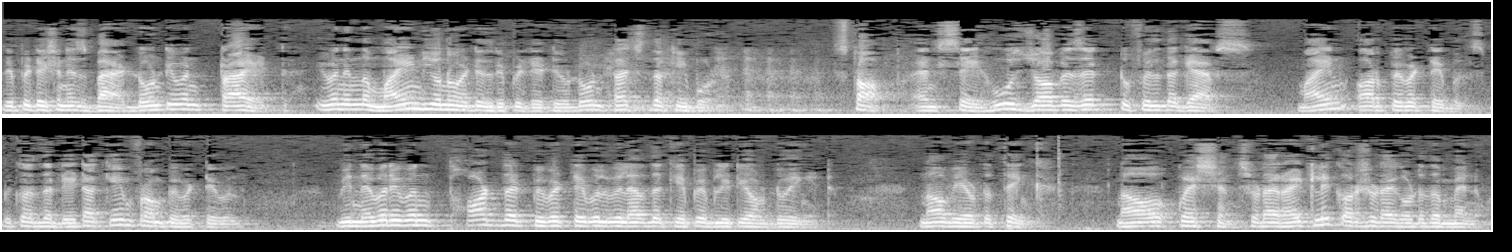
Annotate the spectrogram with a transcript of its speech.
Repetition is bad. Don't even try it. Even in the mind you know it is repetitive. Don't touch the keyboard. Stop and say whose job is it to fill the gaps? Mine or pivot tables because the data came from pivot table. We never even thought that pivot table will have the capability of doing it. Now we have to think. Now question, should I right click or should I go to the menu?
